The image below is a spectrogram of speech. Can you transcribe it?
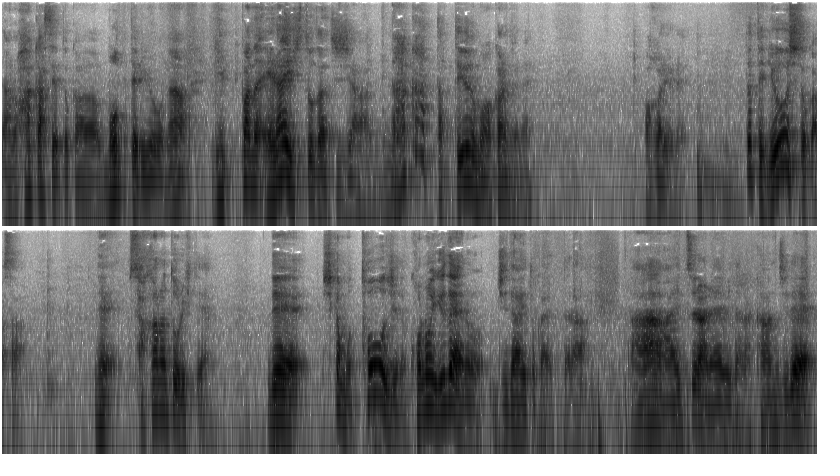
あの博士とか持ってるような立派な偉い人たちじゃなかったっていうのも分かるんじゃない？分かるよね。だって漁師とかさね魚取る人やん。でしかも当時のこのユダヤの時代とかやったら「あああいつらね」みたいな感じで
